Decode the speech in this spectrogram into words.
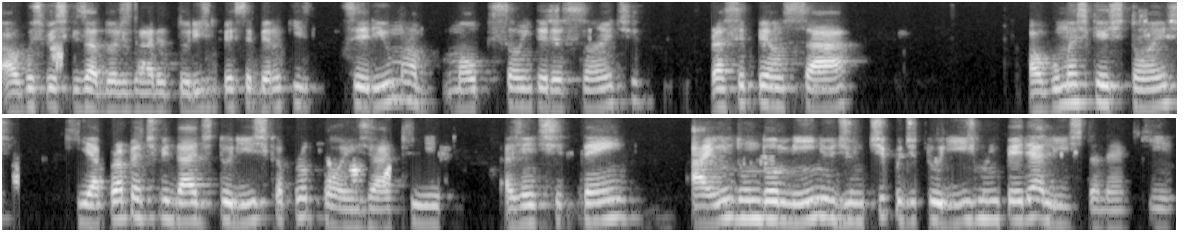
Alguns pesquisadores da área do turismo perceberam que seria uma, uma opção interessante para se pensar algumas questões que a própria atividade turística propõe, já que a gente tem ainda um domínio de um tipo de turismo imperialista, né, que,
